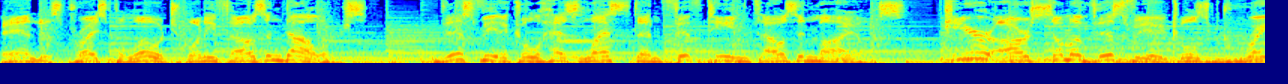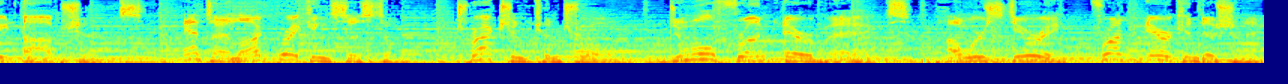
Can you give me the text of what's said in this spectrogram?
And is priced below $20,000. This vehicle has less than 15,000 miles. Here are some of this vehicle's great options anti lock braking system, traction control, dual front airbags, power steering, front air conditioning,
